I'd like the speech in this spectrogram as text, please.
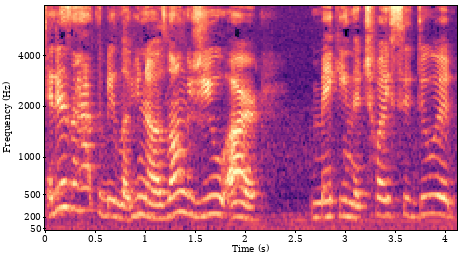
It doesn't have to be love. You know, as long as you are making the choice to do it,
